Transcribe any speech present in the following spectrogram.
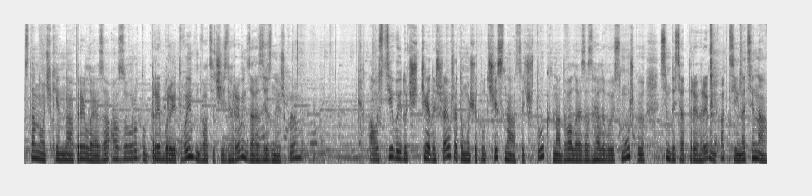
Станочки на три леза азуру. Тут три бритви, 26 гривень, зараз зі знижкою. А ось ці вийдуть ще дешевше, тому що тут 16 штук на два леза з гелевою смужкою, 73 гривні акційна ціна.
